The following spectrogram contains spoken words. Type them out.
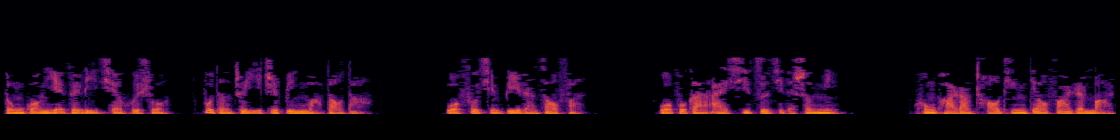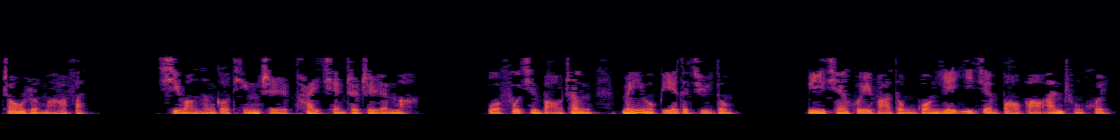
董光业对李乾辉说：“不等这一支兵马到达。”我父亲必然造反，我不敢爱惜自己的生命，恐怕让朝廷调发人马招惹麻烦，希望能够停止派遣这支人马。我父亲保证没有别的举动。李乾辉把董光业意见报告安重会，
